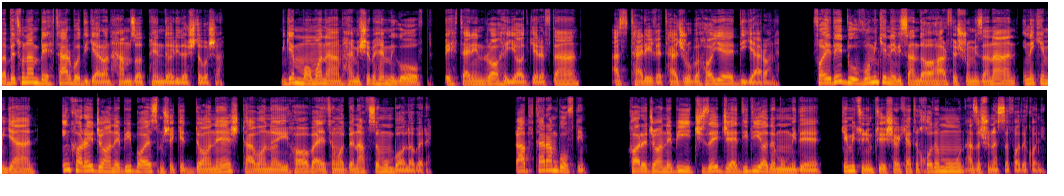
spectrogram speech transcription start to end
و بتونم بهتر با دیگران همزاد پنداری داشته باشم. میگه مامانم همیشه به هم می‌گفت بهترین راه یاد گرفتن از طریق تجربه های دیگرانه. فایده دومی که نویسنده ها حرفش رو می‌زنن اینه که میگن این کارهای جانبی باعث میشه که دانش، توانایی ها و اعتماد به نفسمون بالا بره. قبلترم گفتیم کار جانبی چیزای جدیدی یادمون میده که می‌تونیم توی شرکت خودمون ازشون استفاده کنیم.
